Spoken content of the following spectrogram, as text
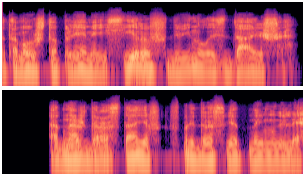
потому что племя Исиров двинулось дальше, однажды растаяв в предрассветной мгле.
